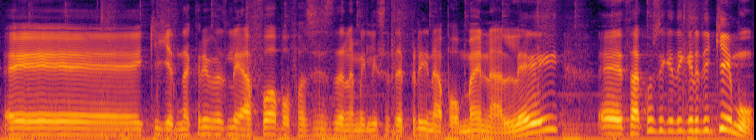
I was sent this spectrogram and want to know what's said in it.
Ε, και για την ακρίβεια λέει: Αφού αποφασίσετε να μιλήσετε πριν από μένα, λέει, ε, θα ακούσετε και την κριτική μου.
